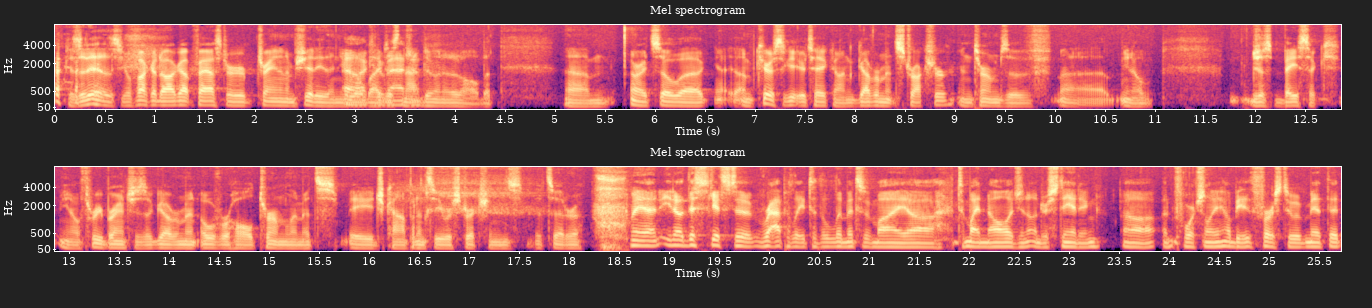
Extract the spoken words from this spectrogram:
because it is. You'll fuck a dog up faster training them shitty than you Oh, will by just not doing it at all. But um, all right, so uh, I'm curious to get your take on government structure in terms of uh, you know just basic you know three branches of government overhaul term limits age competency restrictions etc Man, you know, this gets to rapidly to the limits of my uh, to my knowledge and understanding. Uh, unfortunately, I'll be the first to admit that.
